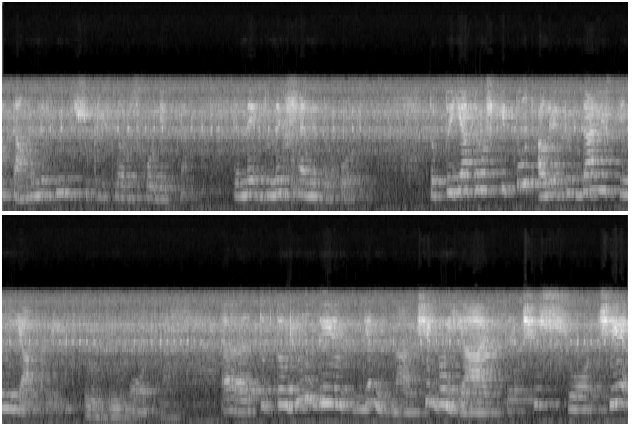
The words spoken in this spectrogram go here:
і там. Вони розуміють, що крісла розходяться. До них, до них ще не доходить. Тобто я трошки тут, але відповідальності ніякої. От. Е, Тобто люди, я не знаю, чи бояться, чи що, чи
